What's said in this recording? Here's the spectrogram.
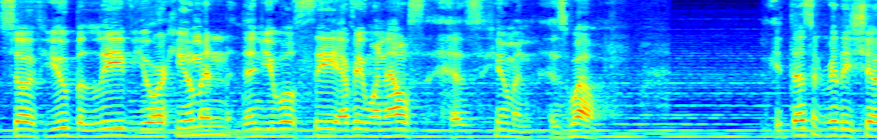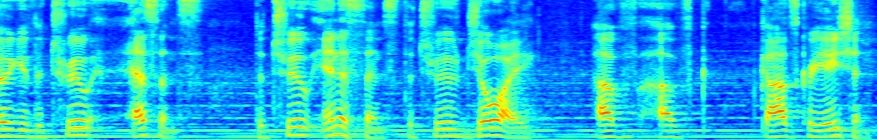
So if you believe you're human, then you will see everyone else as human as well. It doesn't really show you the true essence, the true innocence, the true joy of, of God's creation.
